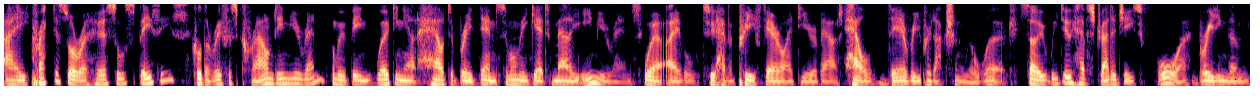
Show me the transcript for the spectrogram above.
a practice or rehearsal species called the Rufous crowned emu wren. And we've been working out how to breed them. So when we get Mallee emu wrens, we're able to have a pretty fair idea about how their reproduction will work. So we do have strategies for breeding them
